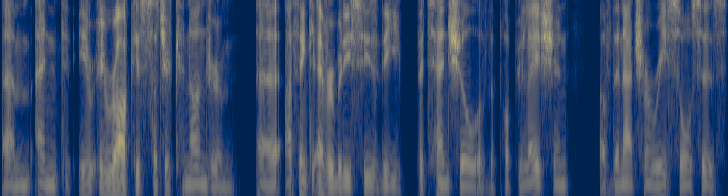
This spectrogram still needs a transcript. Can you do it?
um, and I- Iraq is such a conundrum. Uh, I think everybody sees the potential of the population, of the natural resources,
